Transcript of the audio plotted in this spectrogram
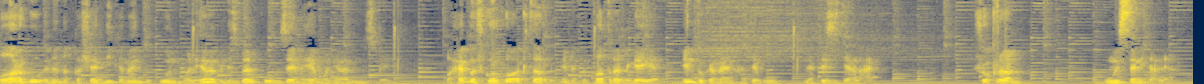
وأرجو إن النقاشات دي كمان تكون ملهمة بالنسبة لكم زي ما هي ملهمة بالنسبة لي. وأحب أشكركم أكتر إن في الفترة اللي جاية أنتوا كمان هتبقوا نافذتي على العالم. شكرا. un stemmi italiano.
